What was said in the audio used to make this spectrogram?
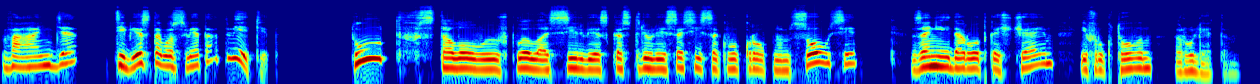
Вандя тебе с того света ответит. Тут в столовую вплыла Сильвия с кастрюлей сосисок в укропном соусе, за ней дородка с чаем и фруктовым рулетом.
